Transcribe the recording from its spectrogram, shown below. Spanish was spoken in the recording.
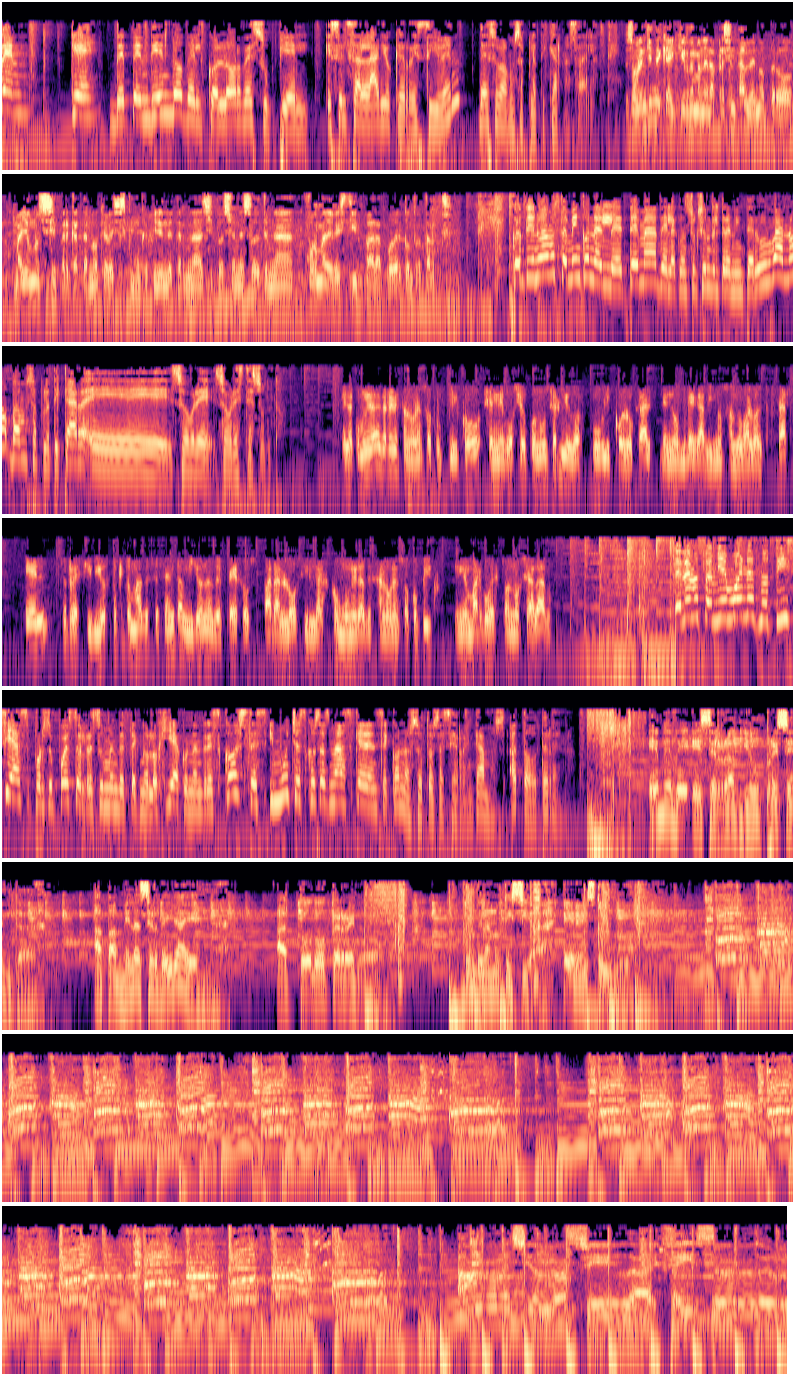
creen que, dependiendo del color de su piel, es el salario que reciben? De eso vamos a platicar más adelante. Se sobreentiende que hay que ir de manera presentable, ¿no? Pero vaya, uno sí se percata, ¿no? Que a veces como que piden determinadas situaciones o determinada forma de vestir para poder contratarte. Continuamos también con el eh, tema de la construcción del tren interurbano. Vamos a platicar eh, sobre, sobre este asunto. En la comunidad de de San Lorenzo Cupilco se negoció con un servidor público local de nombre Gavino Sandoval Baltasar. Él recibió un poquito más de 60 millones de pesos para los y las comunidades de San Lorenzo Cupilco. Sin embargo, esto no se ha dado. Tenemos también buenas noticias, por supuesto el resumen de tecnología con Andrés Costes y muchas cosas más. Quédense con nosotros así arrancamos a todo terreno. MBS Radio presenta a Pamela Cerdeira en A Todo Terreno, donde la noticia eres tú. feel like facing the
